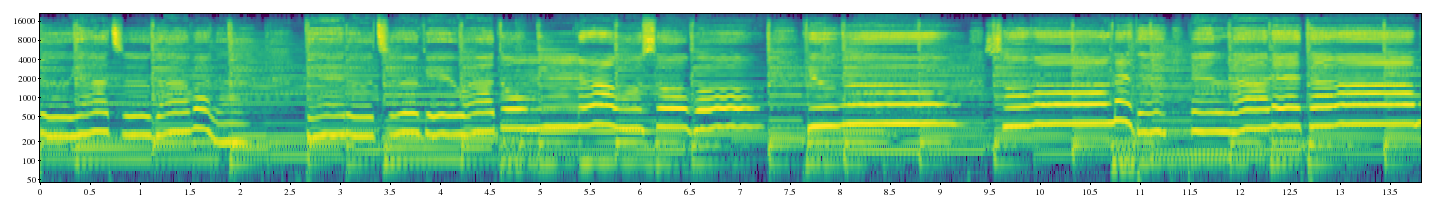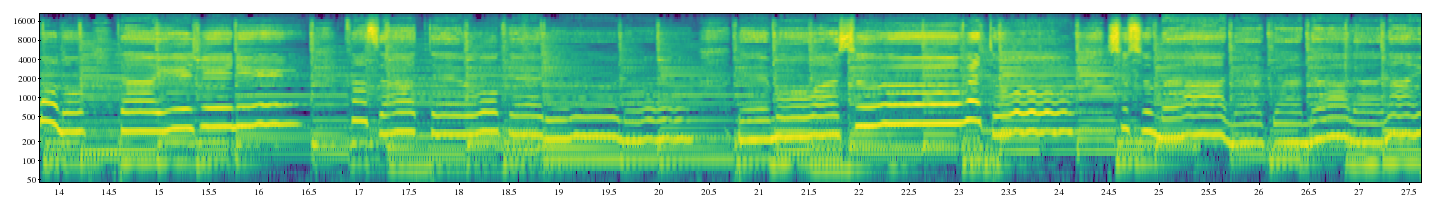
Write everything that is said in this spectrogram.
るやつが笑ってる次はどんな嘘を言うそれで得られたもの大事に飾っておけるの。でも明日へと進まなきゃならない。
